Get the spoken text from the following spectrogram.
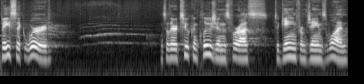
basic word. And so there are two conclusions for us to gain from James 1.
